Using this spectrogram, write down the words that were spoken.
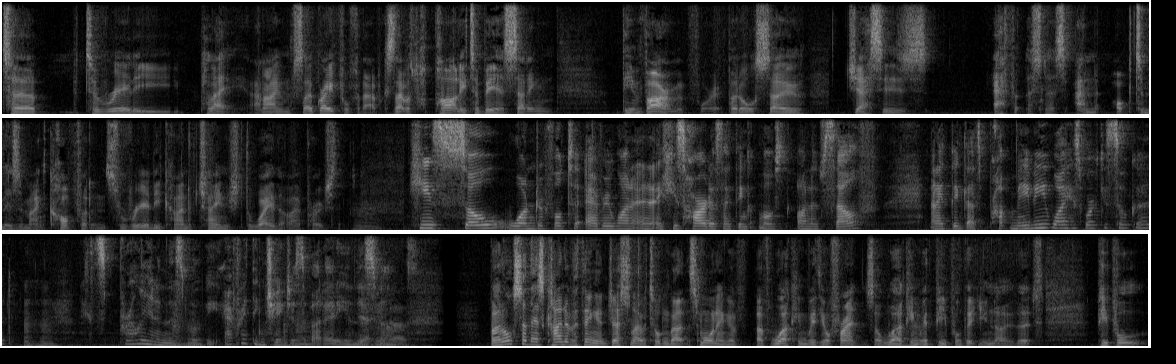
to to really play. And I'm so grateful for that because that was partly Tobias setting the environment for it, but also Jess's effortlessness and optimism and confidence really kind of changed the way that I approach things. Mm. he's so wonderful to everyone and he's hardest i think most on himself and i think that's pro- maybe why his work is so good. Mm-hmm. It's brilliant in this mm-hmm. movie. Everything changes mm-hmm. about eddie in Yeah, this he film. does. But also, there's kind of a thing, and Jess and I were talking about this morning, of, of working with your friends or working with people that you know. That people,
